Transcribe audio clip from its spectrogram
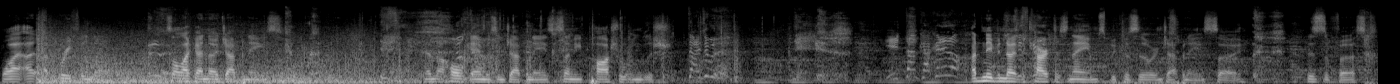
Well, I, I briefly know. It's not like I know Japanese. And the whole game is in Japanese. It's only partial English. I didn't even know the characters' names because they were in Japanese, so this is the first.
